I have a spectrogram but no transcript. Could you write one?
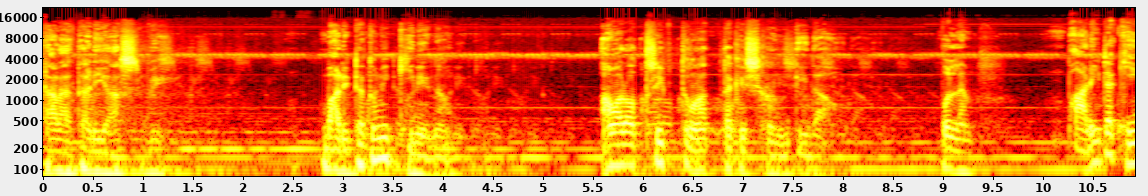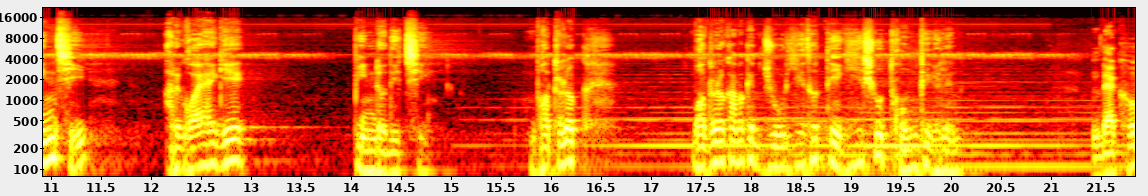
তাড়াতাড়ি আসবে। বাড়িটা তুমি কিনে নাও। আমার অতৃপ্ত আত্মাকে শান্তি দাও। বললাম, বাড়িটা কিনছি আর গয়ায় গিয়ে পিণ্ড দিচ্ছি। ভদ্রলোক ভদ্রলোক আমাকে জড়িয়ে ধরতে এগিয়ে এসেও থমকে গেলেন। দেখো,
